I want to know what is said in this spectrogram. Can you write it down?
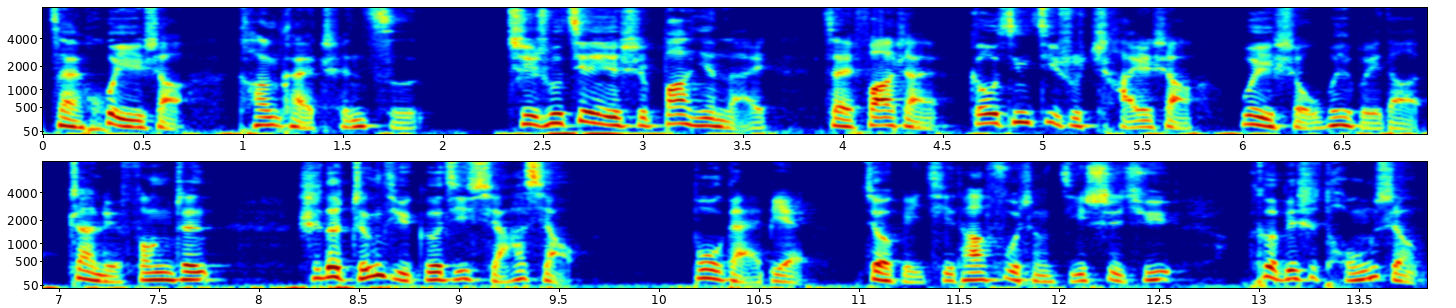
在会议上慷慨陈词，指出建业市八年来在发展高新技术产业上畏首畏尾的战略方针，使得整体格局狭小，不改变就要给其他副省级市区，特别是同省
